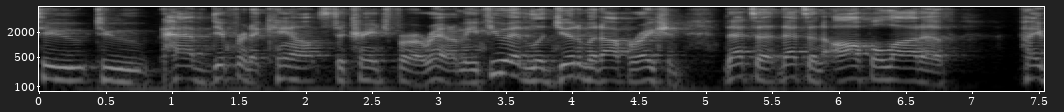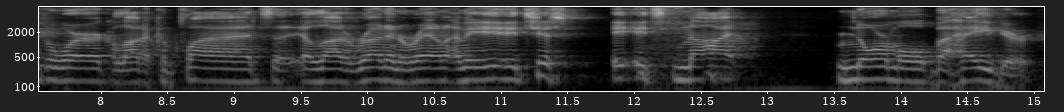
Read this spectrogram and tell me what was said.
to to have different accounts to transfer around. I mean, if you had legitimate operation, that's a that's an awful lot of paperwork, a lot of compliance, a, a lot of running around. I mean, it's just, it, it's not normal behavior.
